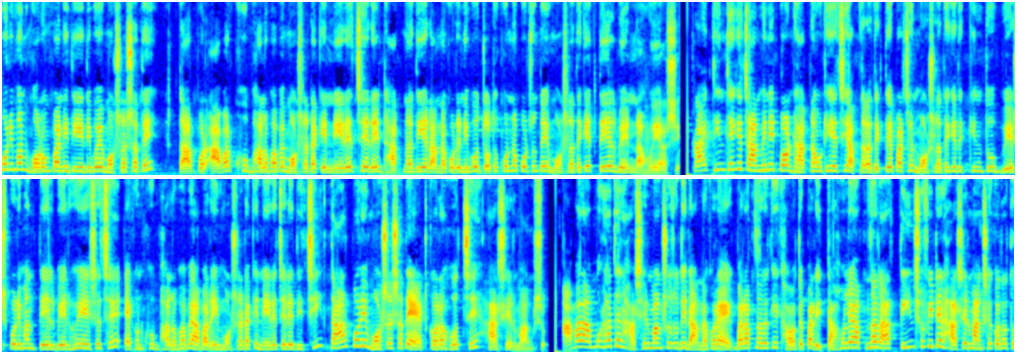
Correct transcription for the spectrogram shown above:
পরিমাণ গরম পানি দিয়ে দিব এই মশলার সাথে। তারপর আবার খুব ভালোভাবে মশলাটাকে নেড়ে চেড়ে ঢাকনা দিয়ে রান্না করে নিব যতক্ষণ না পর্যন্ত এই মশলা থেকে তেল বের না হয়ে আসে। প্রায় তিন থেকে চার মিনিট পর ঢাকনা উঠিয়েছি। আপনারা দেখতে পাচ্ছেন মশলা থেকে কিন্তু বেশ পরিমাণ তেল বের হয়ে এসেছে। এখন খুব ভালোভাবে আবার এই মশলাটাকে নেড়ে চেড়ে দিচ্ছি। তারপরে মশলার সাথে অ্যাড করা হচ্ছে হাঁসের মাংস। আমার আম্মুর হাতের হাঁসের মাংস যদি রান্না করা একবার আপনাদেরকে খাওয়াতে পারি, তাহলে আপনারা তিনশো ফিটের হাঁসের মাংসের কথা তো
